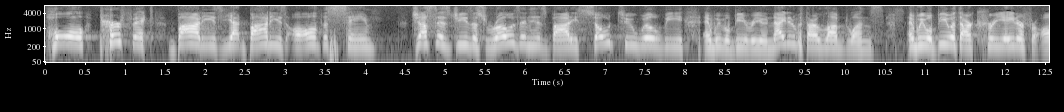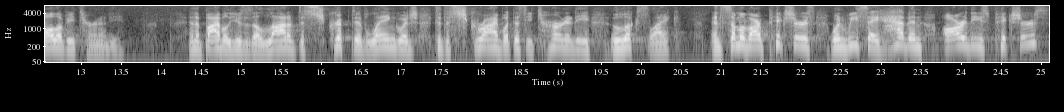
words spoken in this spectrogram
whole, perfect bodies, yet bodies all the same. Just as Jesus rose in his body, so too will we, and we will be reunited with our loved ones, and we will be with our Creator for all of eternity. And the Bible uses a lot of descriptive language to describe what this eternity looks like. And some of our pictures, when we say heaven, are these pictures.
